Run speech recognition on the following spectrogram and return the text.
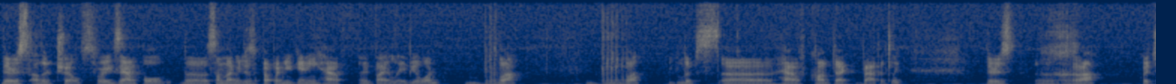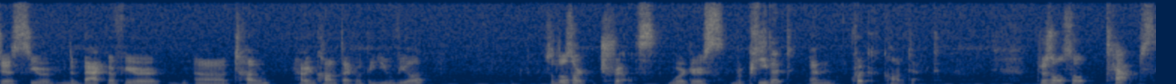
There's other trills. For example, the, some languages of Papua New Guinea have a bilabial one. Bra, bra. Lips uh, have contact rapidly. There's ra, which is your the back of your uh, tongue having contact with the uvula. So those are trills, where there's repeated and quick contact. There's also taps,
